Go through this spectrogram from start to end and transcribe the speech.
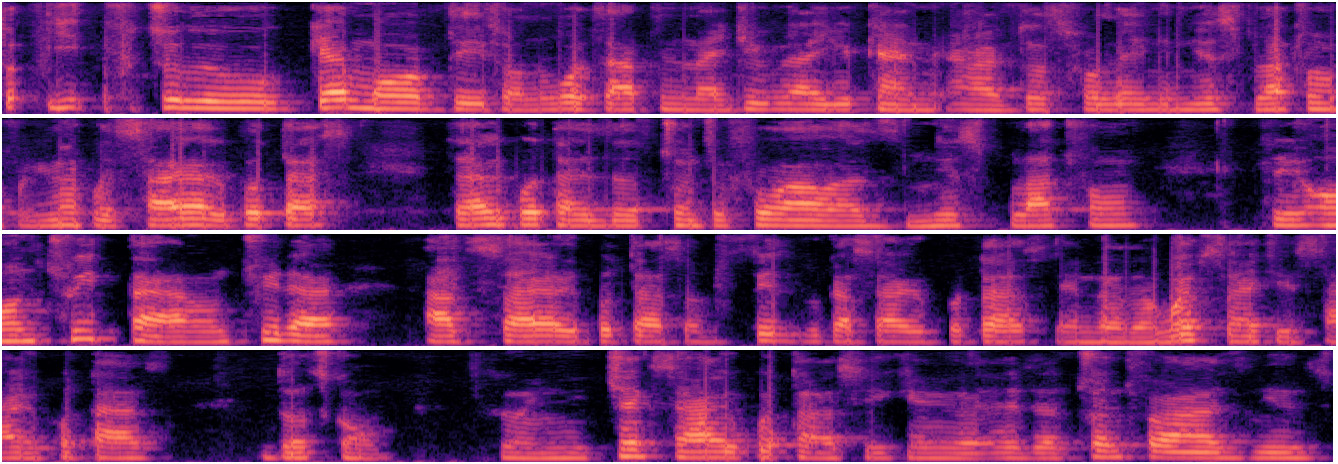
So to get more updates on what's happening in Nigeria, you can uh, just follow any news platform. For example, Sahara Reporters. Sahara Reporters is a 24 hours news platform. So on Twitter, on Twitter at Sahara Reporters, on Facebook at Sahara Reporters, and the website is saharareporters.com. So when you check Sahara Reporters, you can uh, the 24 hours news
